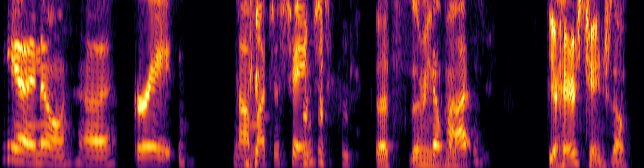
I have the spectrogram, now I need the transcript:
Yeah, I know. Uh, great. Not much has changed. That's, I mean, So hot. your hair's changed though.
